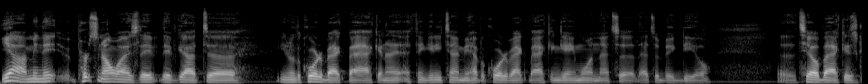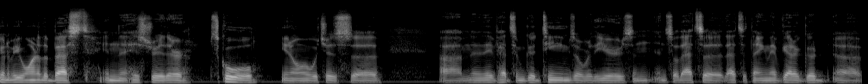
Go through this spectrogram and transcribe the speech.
Yeah, I mean, they, personnel-wise, they've they've got uh, you know the quarterback back, and I, I think anytime you have a quarterback back in game one, that's a that's a big deal. Uh, the tailback is going to be one of the best in the history of their school, you know, which is uh, um, they've had some good teams over the years, and, and so that's a that's a thing. They've got a good uh,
